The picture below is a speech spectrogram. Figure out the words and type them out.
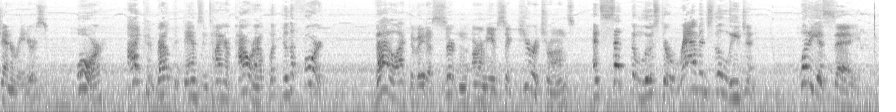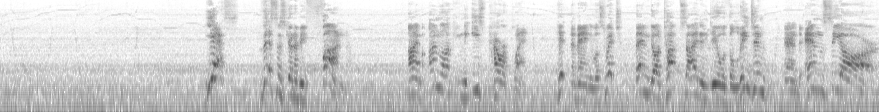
Generators, or I could route the dam's entire power output to the fort. That'll activate a certain army of Securitrons and set them loose to ravage the Legion. What do you say? Yes! This is gonna be fun! I'm unlocking the East Power Plant. Hit the manual switch, then go topside and deal with the Legion and NCR.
